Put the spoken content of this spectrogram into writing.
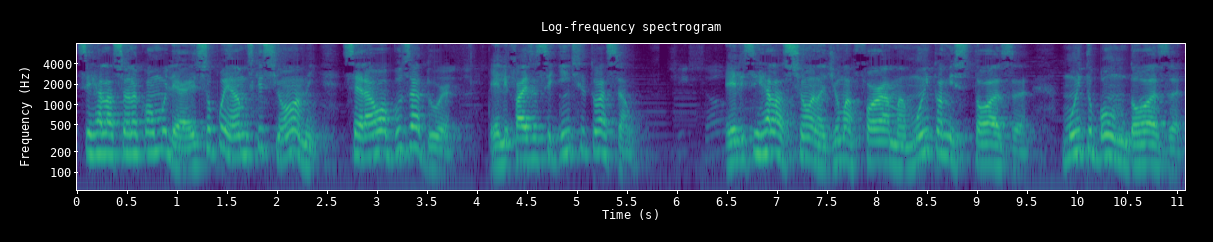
se relaciona com uma mulher e suponhamos que esse homem será o abusador. Ele faz a seguinte situação: ele se relaciona de uma forma muito amistosa, muito bondosa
